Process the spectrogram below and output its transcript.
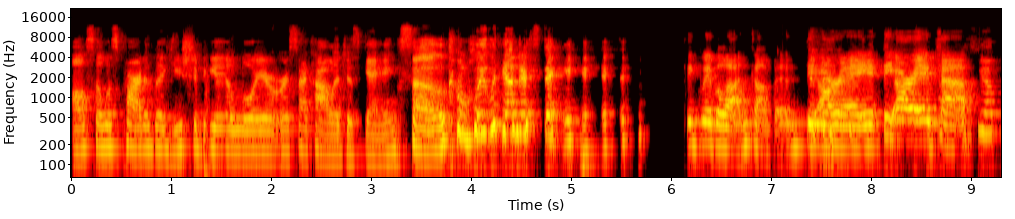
Also was part of the you should be a lawyer or a psychologist gang. So completely understand. Think we have a lot in common. The RA, the RA path. Yep.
